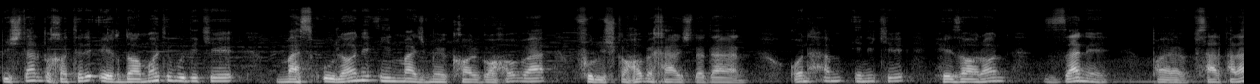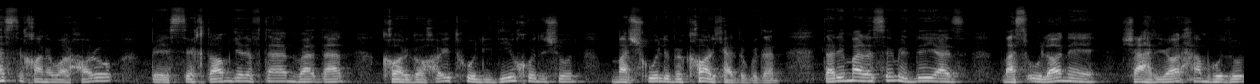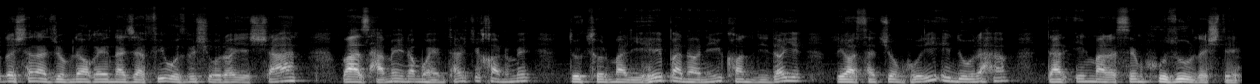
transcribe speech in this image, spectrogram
بیشتر به خاطر اقداماتی بوده که مسئولان این مجموعه کارگاه ها و فروشگاه ها به خرج دادن اون هم اینی که هزاران زن سرپرست خانوارها رو به استخدام گرفتن و در کارگاه های تولیدی خودشون مشغول به کار کرده بودند. در این مراسم عده از مسئولان شهریار هم حضور داشتن از جمله آقای نجفی عضو شورای شهر و از همه اینا مهمتر که خانم دکتر ملیحه بنانی کاندیدای ریاست جمهوری این دوره هم در این مراسم حضور داشته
